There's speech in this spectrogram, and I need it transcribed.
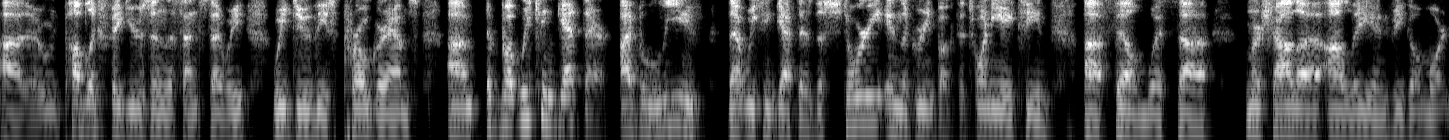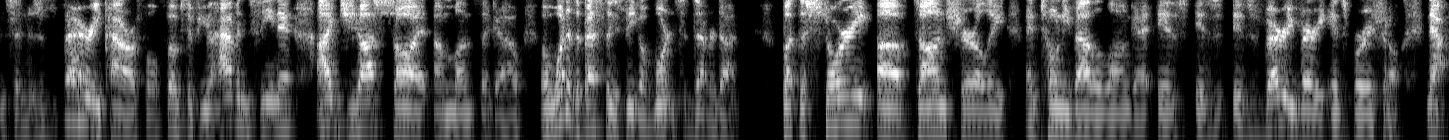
Uh, public figures in the sense that we we do these programs, um, but we can get there. I believe that we can get there. The story in the Green Book, the 2018 uh, film with uh, Mahershala Ali and Viggo Mortensen is very powerful. Folks, if you haven't seen it, I just saw it a month ago. One of the best things Viggo Mortensen's ever done But the story of Don Shirley and Tony Vallelonga is is is very very inspirational. Now,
